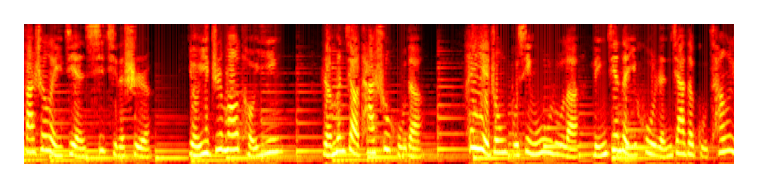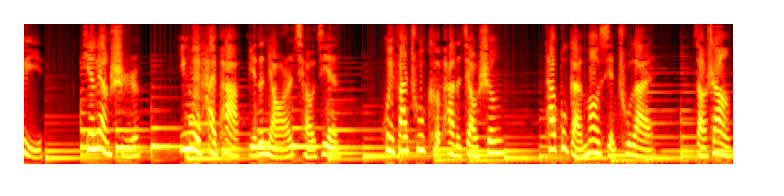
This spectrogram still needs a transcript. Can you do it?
发生了一件稀奇的事。有一只猫头鹰，人们叫它疏忽的。黑夜中，不幸误入了林间的一户人家的谷仓里。天亮时，因为害怕别的鸟儿瞧见，会发出可怕的叫声，他不敢冒险出来。早上，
